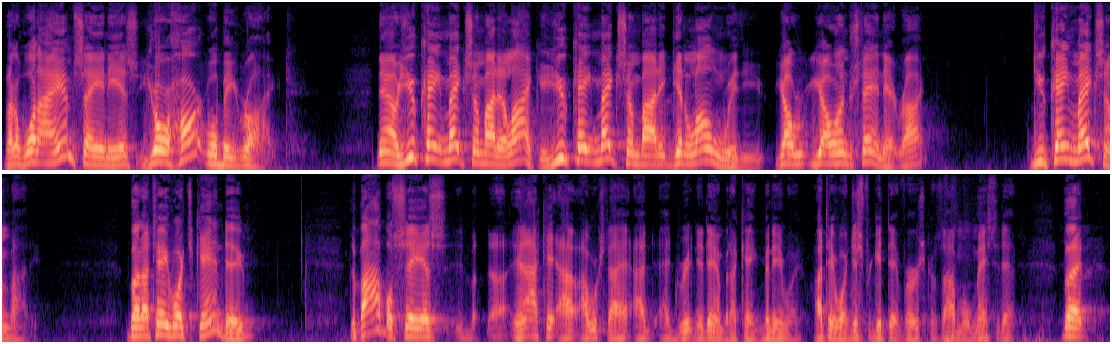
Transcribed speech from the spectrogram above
But what I am saying is, your heart will be right. Now, you can't make somebody like you. You can't make somebody get along with you. Y'all, y'all understand that, right? You can't make somebody. But I tell you what you can do. The Bible says, uh, and I, can't, I, I wish I, I, had written it down, but I can't. But anyway, I tell you what, just forget that verse because I'm going to mess it up. But,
